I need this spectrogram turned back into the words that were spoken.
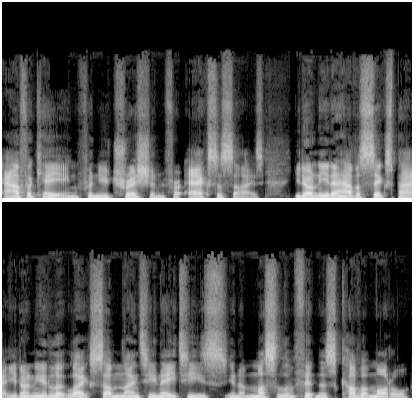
advocating for nutrition, for exercise. You don't need to have a six pack. You don't need to look like some 1980s, you know, muscle and fitness cover model.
